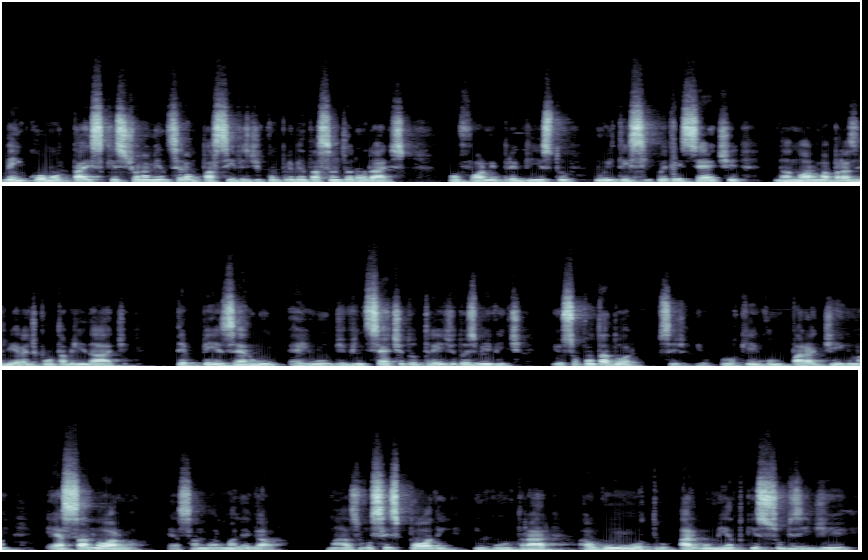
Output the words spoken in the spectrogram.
bem como tais questionamentos serão passíveis de complementação de honorários, conforme previsto no item 57 da Norma Brasileira de Contabilidade, TP01R1, de 27 de 3 de 2020. Eu sou contador, ou seja, eu coloquei como paradigma essa norma, essa norma legal. Mas vocês podem encontrar algum outro argumento que subsidie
